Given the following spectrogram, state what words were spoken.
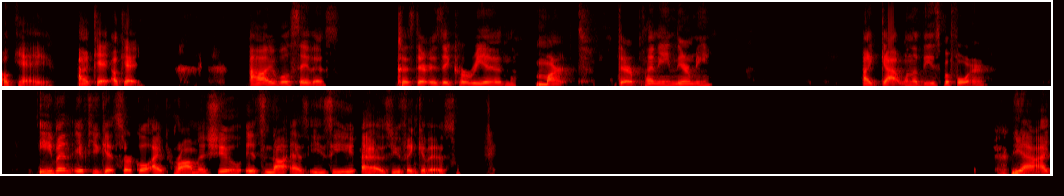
Okay. Okay, okay. I will say this because there is a Korean mart. There are plenty near me. I got one of these before. Even if you get circle, I promise you, it's not as easy as you think it is. Yeah, I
